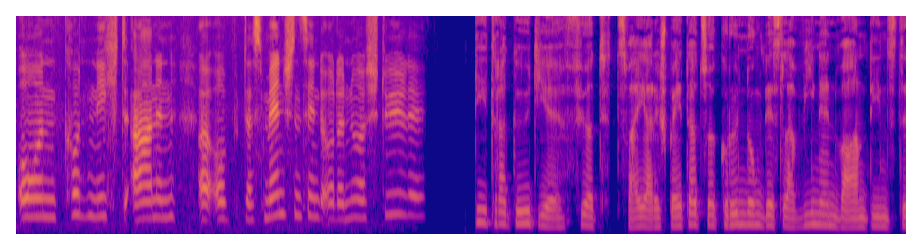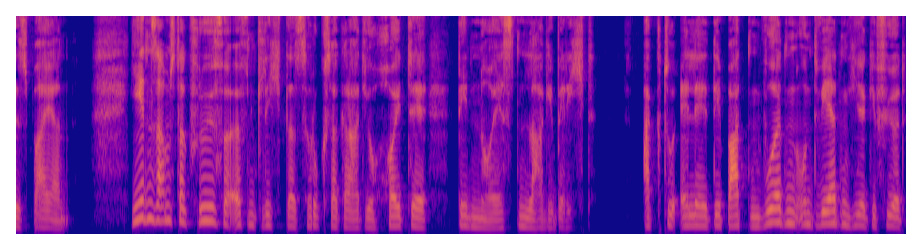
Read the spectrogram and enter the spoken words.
und konnten nicht ahnen, äh, ob das Menschen sind oder nur Stühle. Die Tragödie führt zwei Jahre später zur Gründung des Lawinenwarndienstes Bayern. Jeden Samstag früh veröffentlicht das Rucksackradio heute den neuesten Lagebericht. Aktuelle Debatten wurden und werden hier geführt,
